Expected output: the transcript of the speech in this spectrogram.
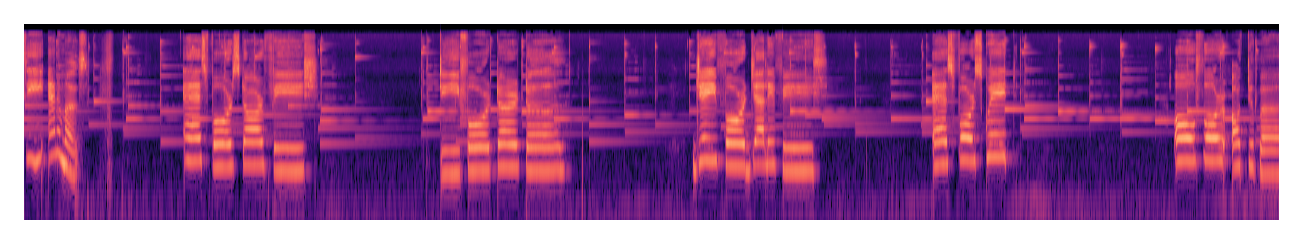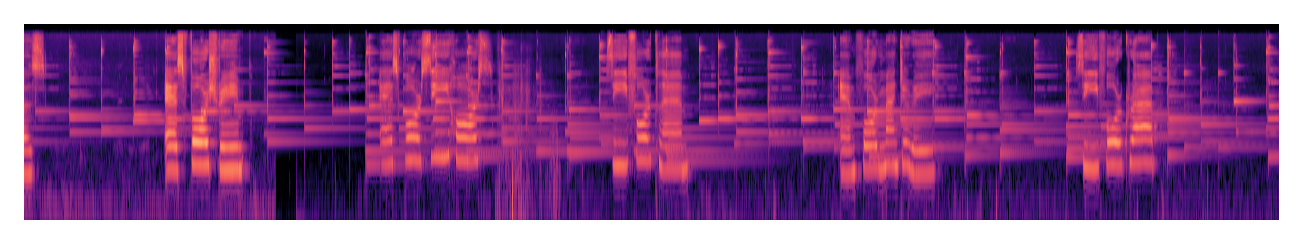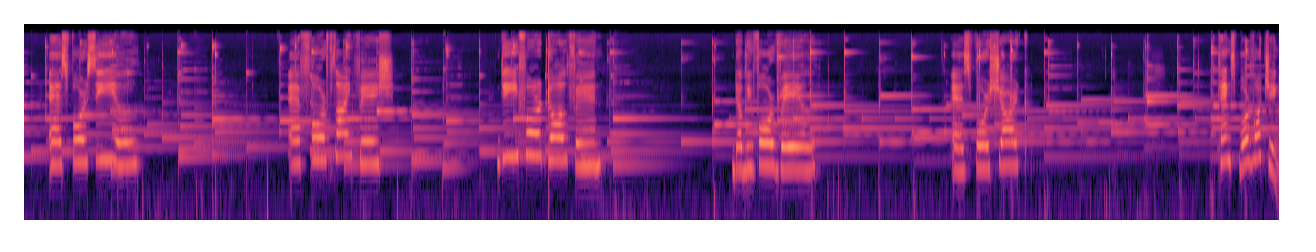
Sea animals. S for starfish. T for turtle. J for jellyfish. S for squid. O for octopus. S for shrimp. S for seahorse. C for clam. M for manta ray. C for crab. S for seal. F for flying fish. D for dolphin. W for whale. S for shark. Thanks for watching.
